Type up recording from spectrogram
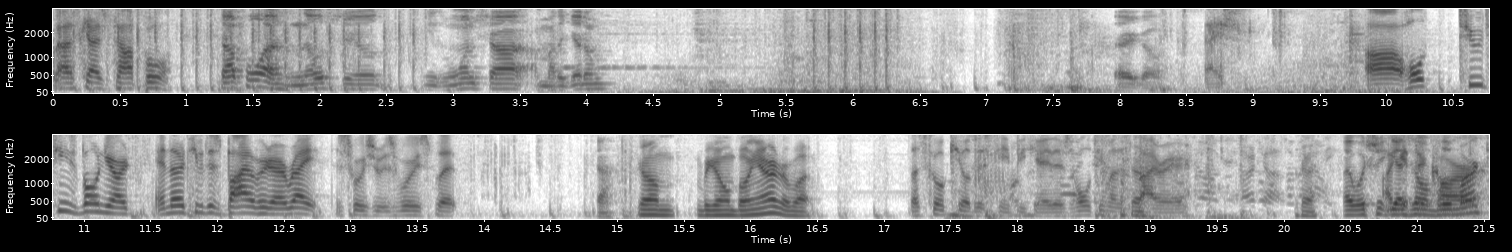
Last guy's top pool. Top pool has no shield. He's one shot. I'm about to get him. There you go. Nice. Uh, hold two teams boneyard. and Another team with this buy over here, right? This is where we, this is where we split. Going, we going boneyard or what? Let's go kill this team, PK. There's a whole team on this Sure. buy right here. Okay. Wait, which you I guys get going blue mark?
